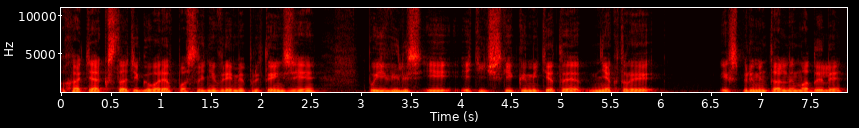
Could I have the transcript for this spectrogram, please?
Хотя, кстати говоря, в последнее время претензии появились, и этические комитеты некоторые экспериментальные модели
